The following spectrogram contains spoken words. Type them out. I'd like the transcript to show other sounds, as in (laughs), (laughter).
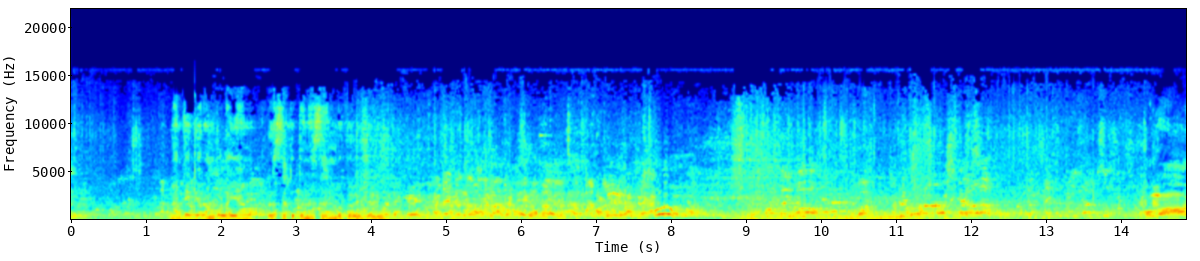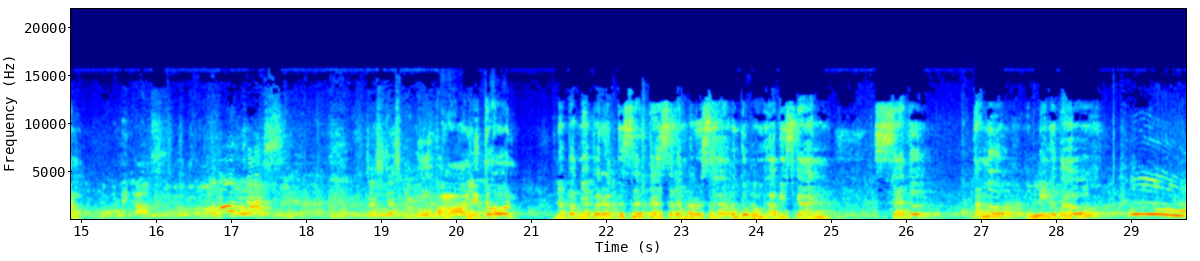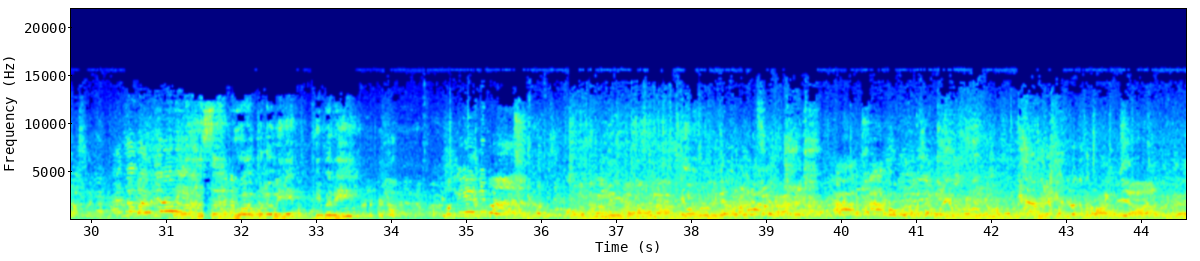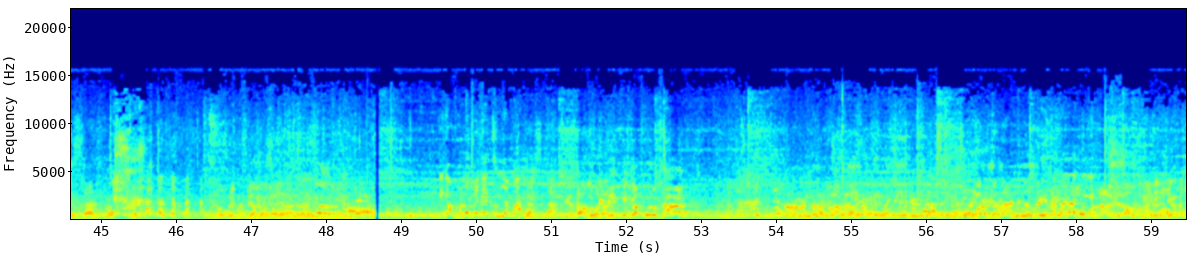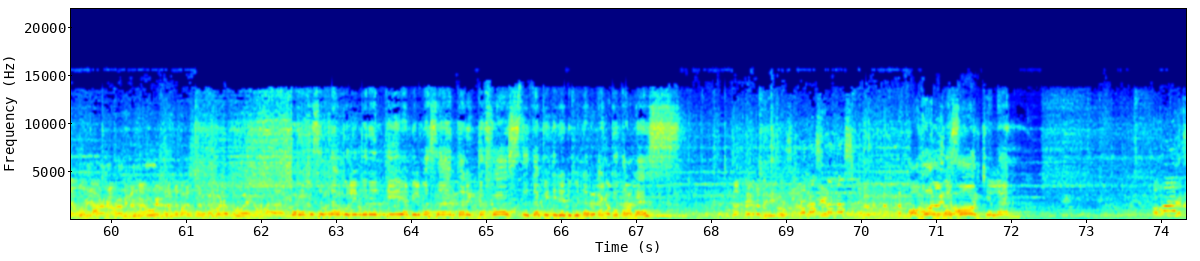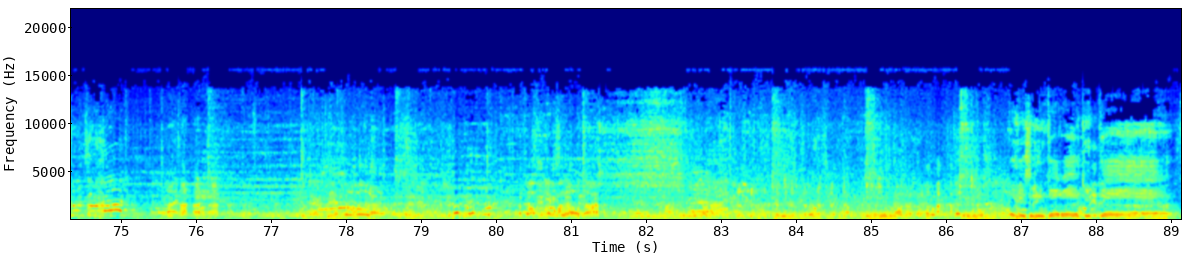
Nanti dirangkul yang rasa kepanasan berpeluh-peluh. Come on! Come on, Lintuhun! Nampaknya para peserta sedang berusaha untuk menghabiskan satu tanggap lino tahu dalam masa 20 menit diberi. Begini bang. Tiga masa, tarik nafas, tetapi tidak dibenarkan ke tandas. Masa berjalan. Lintuhun! Okey, sementara kita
